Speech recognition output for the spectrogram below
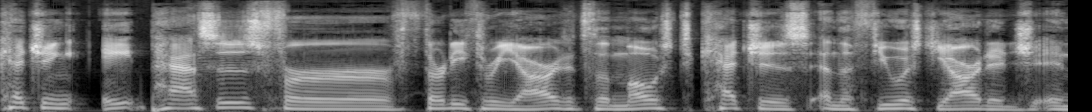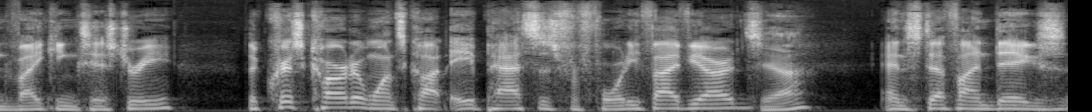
catching eight passes for 33 yards. It's the most catches and the fewest yardage in Vikings history. The Cris Carter once caught eight passes for 45 yards. Yeah. And Stefon Diggs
